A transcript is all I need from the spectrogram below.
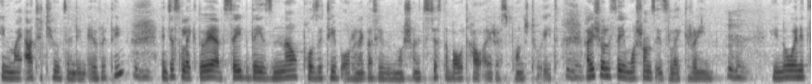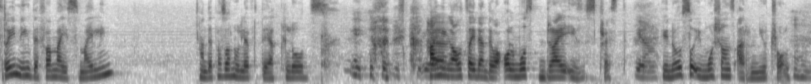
in my attitudes, and in everything. Mm-hmm. And just like the way I'd said, there is no positive or negative emotion. It's just about how I respond to it. Mm-hmm. I usually say emotions is like rain. You know, when it's raining, the farmer is smiling. and the person who left their clothes It's- hanging outside and they were almost dry is stressed. Yeah. You know, so emotions are neutral mm-hmm.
